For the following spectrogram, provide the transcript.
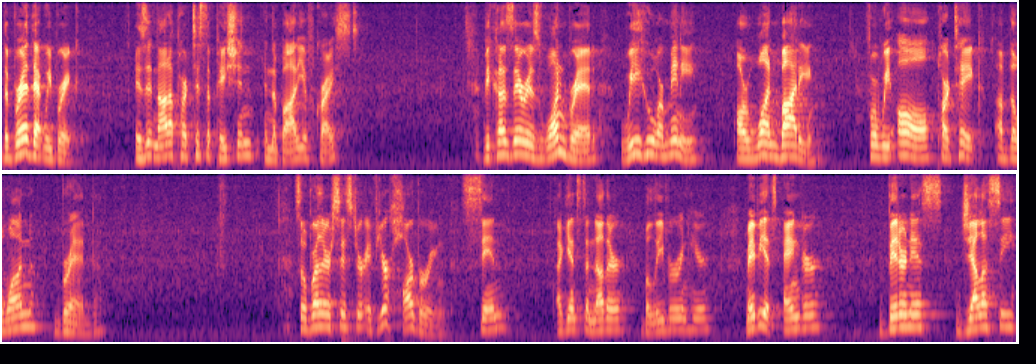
The bread that we break, is it not a participation in the body of Christ? Because there is one bread, we who are many are one body, for we all partake of the one bread. So, brother or sister, if you're harboring sin against another believer in here, maybe it's anger, bitterness, jealousy,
